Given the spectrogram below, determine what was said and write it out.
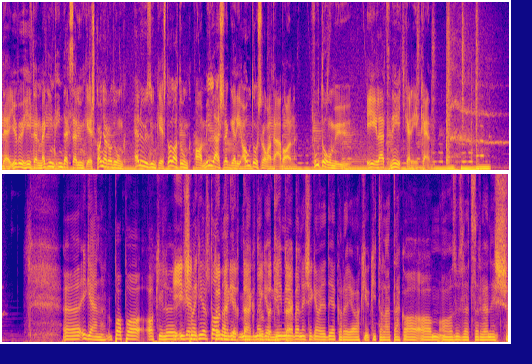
de jövő héten megint indexelünk és kanyarodunk, előzünk és tolatunk a Millás reggeli autós rovatában. Futómű. Élet négy keréken. Uh, igen, papa, aki lő, igen, is megírta, meg, írták, meg megjött e-mailben, és igen, hogy a dél kitalálták a, a, az üzletszerűen is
